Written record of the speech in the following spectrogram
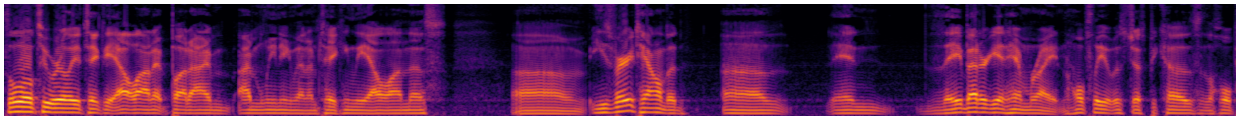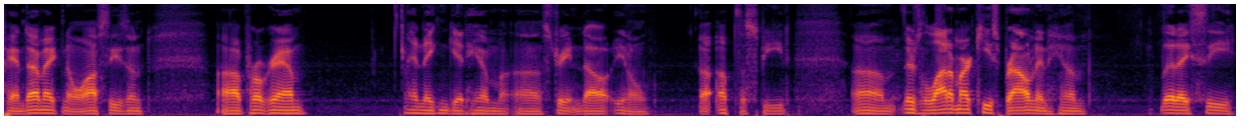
it's a little too early to take the L on it, but I'm I'm leaning that I'm taking the L on this. Um, he's very talented, uh, and they better get him right. And hopefully, it was just because of the whole pandemic, no off season uh, program, and they can get him uh, straightened out. You know, up the speed. Um, there's a lot of Marquise Brown in him that I see.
